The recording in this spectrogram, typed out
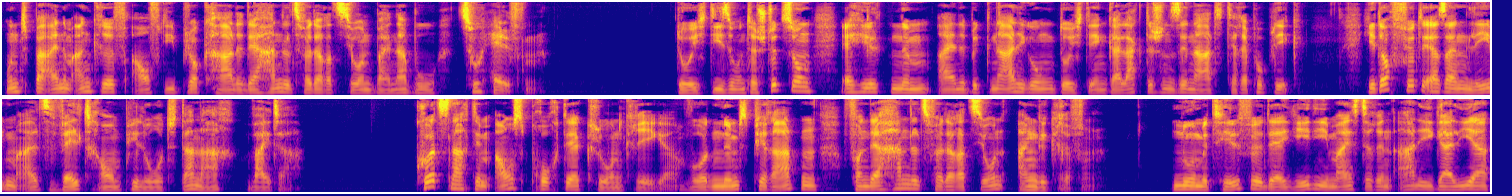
und bei einem Angriff auf die Blockade der Handelsföderation bei Naboo zu helfen. Durch diese Unterstützung erhielt Nim eine Begnadigung durch den Galaktischen Senat der Republik. Jedoch führte er sein Leben als Weltraumpilot danach weiter Kurz nach dem Ausbruch der Klonkriege wurden Nims Piraten von der Handelsföderation angegriffen. Nur mit Hilfe der Jedi-Meisterin Adi Galia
